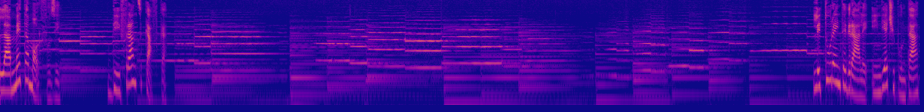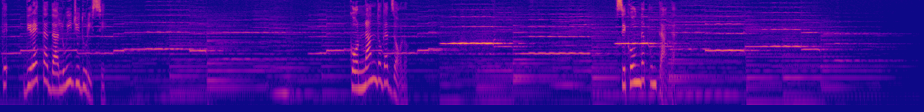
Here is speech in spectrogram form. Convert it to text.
La metamorfosi di Franz Kafka. Lettura integrale in 10 puntate diretta da Luigi Durissi. Con Nando Gazzolo. Seconda puntata.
